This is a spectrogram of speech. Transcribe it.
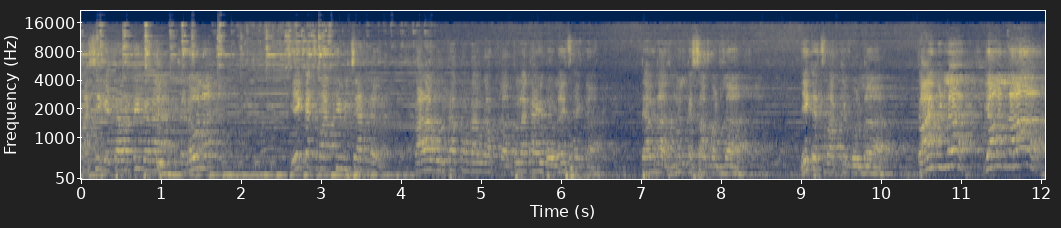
फाशी गेटावरती त्यांना चढवलं. एकच वाक्य विचारलं. काळा गुरखा तोंडावर घातला. तुला काही बोलायचं आहे का? त्यावेळेला अजमल कसा म्हणला एकच वाक्य बोलला. काय म्हणला या अल्लाह!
